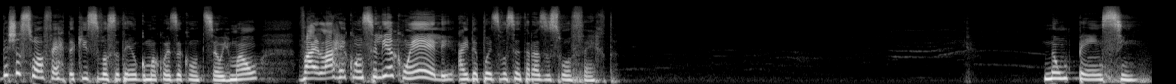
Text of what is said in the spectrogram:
Deixa sua oferta aqui se você tem alguma coisa contra o seu irmão. Vai lá, reconcilia com ele, aí depois você traz a sua oferta. Não pensem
